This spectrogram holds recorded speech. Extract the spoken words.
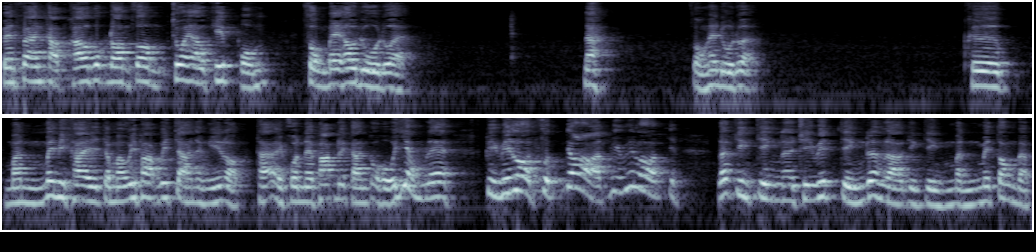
เป็นแฟนคลับเขาพวกดอมส้ม ช่วยเอาคลิปผมส่งไปเขาดูด้วย นะ ส่งให้ดูด้วย คือมันไม่มีใครจะมาวิพากษ์วิจารณ์อย่างนี้หรอก ถ้าไอคนในพักด้วยกันก็โหเยี่ยมเลย พี่วิโรธสุดยอดพี่วิโรธแล้วจริงๆนะชีวิตจริงเรื่องราวจริง ๆ มันไม่ต้องแบบ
